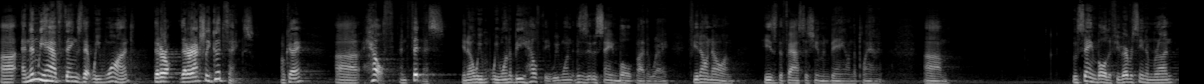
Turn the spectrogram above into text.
Uh, and then we have things that we want that are, that are actually good things, okay? Uh, health and fitness. You know, we, we want to be healthy. We want, this is Usain Bolt, by the way. If you don't know him, he's the fastest human being on the planet. Um, Usain Bolt, if you've ever seen him run,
